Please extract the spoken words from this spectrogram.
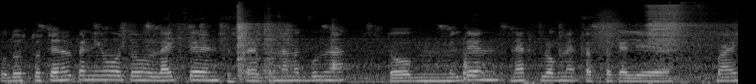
तो दोस्तों चैनल पर नहीं हो तो लाइक शेयर एंड सब्सक्राइब करना मत भूलना। तो मिलते हैं नेक्स्ट व्लॉग में। तब तक के लिए बाय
